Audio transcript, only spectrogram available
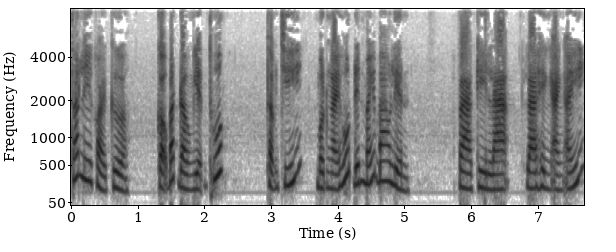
thoát ly khỏi cửa, cậu bắt đầu nghiện thuốc, thậm chí một ngày hút đến mấy bao liền. Và kỳ lạ là hình ảnh ấy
